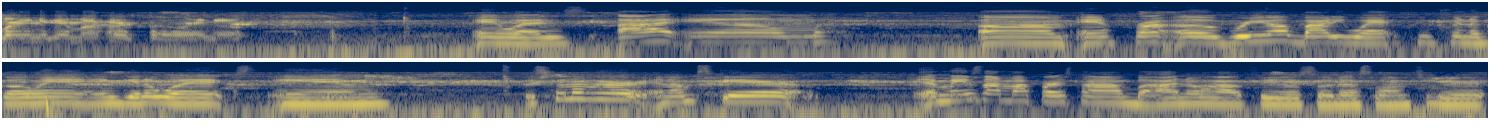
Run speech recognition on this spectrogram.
Waiting to get my haircut right now. Anyways, I am um in front of Rio Body Wax. We finna go in and get a wax, and it's gonna hurt, and I'm scared. I mean, it's not my first time, but I know how it feels, so that's why I'm scared.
